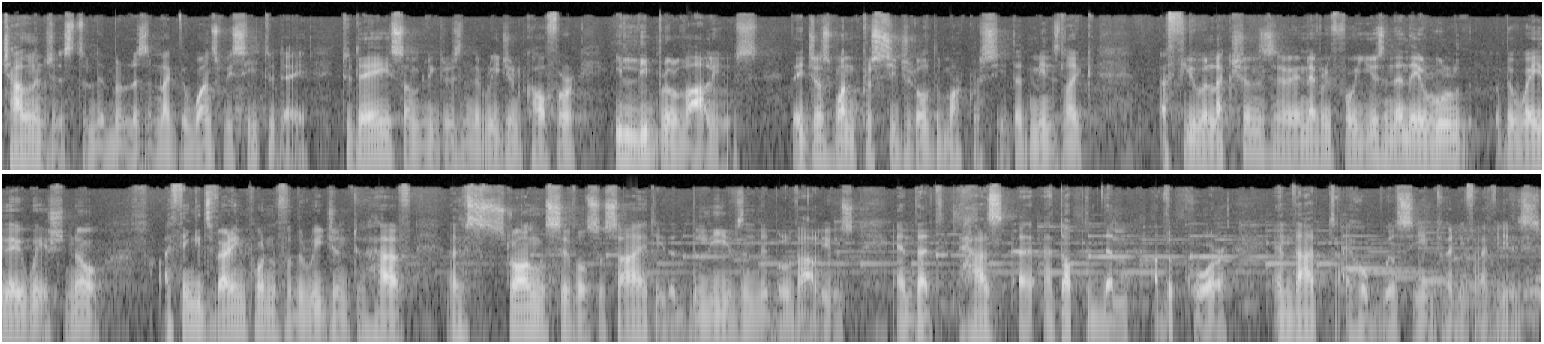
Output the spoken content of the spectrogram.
challenges to liberalism like the ones we see today. Today, some leaders in the region call for illiberal values. They just want procedural democracy. That means like a few elections uh, in every four years and then they rule the way they wish. No. I think it's very important for the region to have a strong civil society that believes in liberal values and that has uh, adopted them at the core. And that I hope we'll see in 25 years.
